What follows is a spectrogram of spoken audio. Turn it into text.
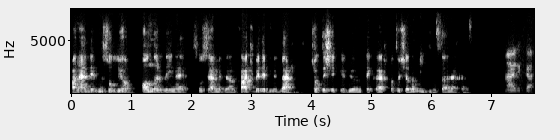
panellerimiz oluyor. Onları da yine sosyal medyadan takip edebilirler. Çok teşekkür ediyorum tekrar Fatoş Hanım ilginizle alakanızda. Harika.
